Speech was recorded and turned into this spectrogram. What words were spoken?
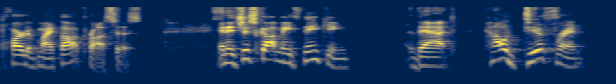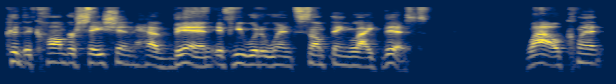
part of my thought process. And it just got me thinking that how different could the conversation have been if he would have went something like this? Wow clint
